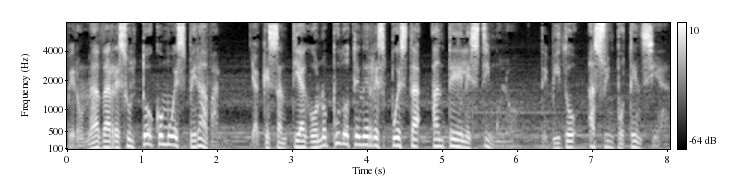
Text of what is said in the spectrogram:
pero nada resultó como esperaban, ya que Santiago no pudo tener respuesta ante el estímulo debido a su impotencia.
